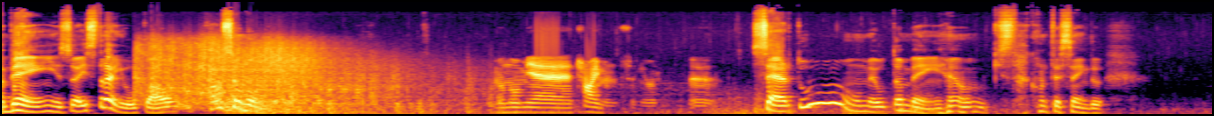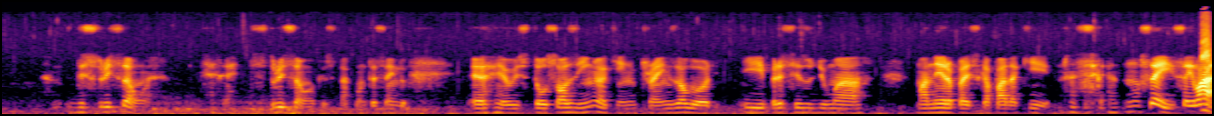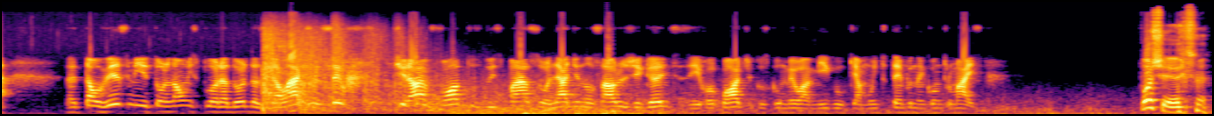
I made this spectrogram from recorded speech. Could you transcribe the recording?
bem, isso é estranho. Qual, qual é o seu nome? Meu nome é Tryman, senhor. É... Certo, o meu também. o que está acontecendo? Destruição. Destruição o que está acontecendo. É, eu estou sozinho aqui em Transalor e preciso de uma maneira para escapar daqui. Não sei, sei lá. É, talvez me tornar um explorador das galáxias, sei lá, tirar fotos do espaço, olhar dinossauros gigantes e robóticos com meu amigo que há muito tempo não encontro mais. Poxa,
